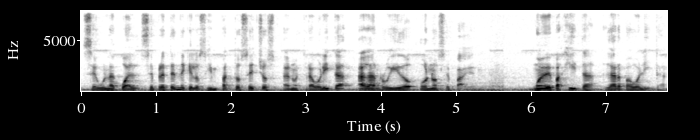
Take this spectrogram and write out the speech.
según la cual se pretende que los impactos hechos a nuestra bolita hagan ruido o no se paguen. Mueve pajita, garpa bolita.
